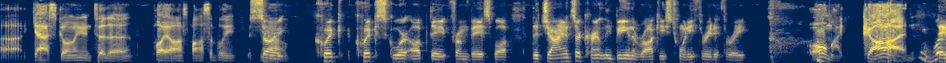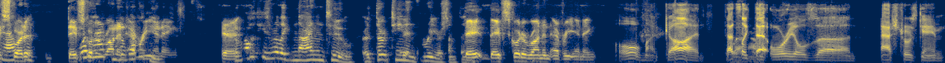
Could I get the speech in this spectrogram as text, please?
uh, gas going into the playoffs, possibly. Sorry. know. Quick quick score update from baseball. The Giants are currently beating the Rockies twenty three to three. Oh my God! They've scored it. They've what scored a run in every inning. Here, The Rockies were like nine and two or thirteen and three or something. they they've scored a run in every inning. Oh my God! That's like that Orioles uh, Astros game.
